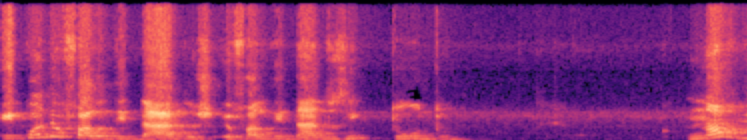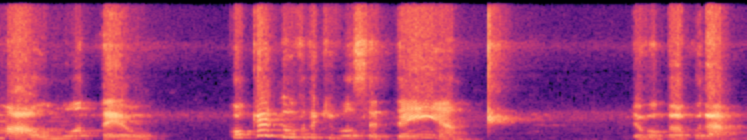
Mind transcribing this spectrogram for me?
E quando eu falo de dados, eu falo de dados em tudo. Normal no hotel. Qualquer dúvida que você tenha, eu vou procurar.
